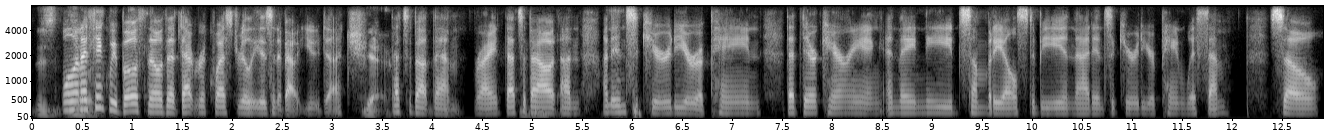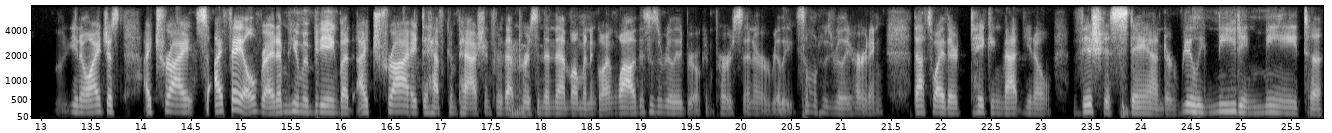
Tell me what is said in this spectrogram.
there's well and know, i think we both know that that request really isn't about you dutch. Yeah. That's about them right? That's mm-hmm. about an, an insecurity or a pain that they're carrying and they need somebody else to be in that insecurity or pain with them. So you know i just i try i fail right? I'm a human being but i try to have compassion for that mm-hmm. person in that moment and going wow this is a really broken person or really someone who's really hurting. That's why they're taking that you know vicious stand or really needing me to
